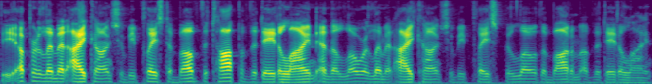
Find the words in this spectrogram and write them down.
The upper limit icon should be placed above the top of the data line and the lower limit icon should be placed below the bottom of the data line.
